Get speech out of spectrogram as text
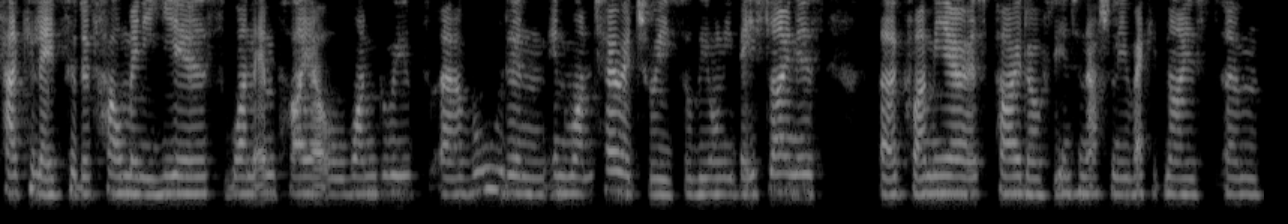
calculate sort of how many years one empire or one group uh, ruled in, in one territory. So the only baseline is uh, Crimea is part of the internationally recognized um,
